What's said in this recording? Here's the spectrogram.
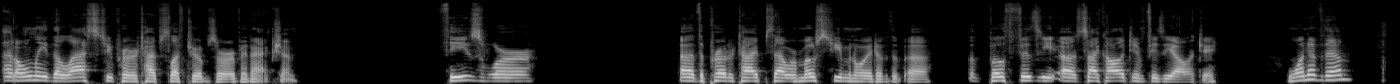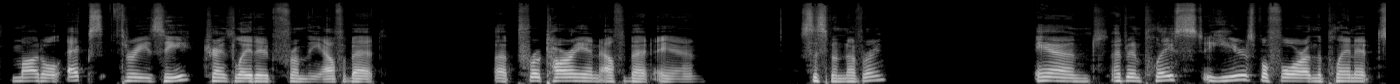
had only the last two prototypes left to observe in action. These were uh, the prototypes that were most humanoid of the uh, of both physi- uh, psychology and physiology. One of them, model X3Z, translated from the alphabet, uh, Protarian alphabet and system numbering, and had been placed years before on the planet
